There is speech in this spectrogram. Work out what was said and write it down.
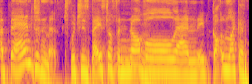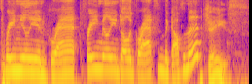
Abandonment, which is based off a novel, and it gotten like a three million grant, three million dollar grant from the government Jeez.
